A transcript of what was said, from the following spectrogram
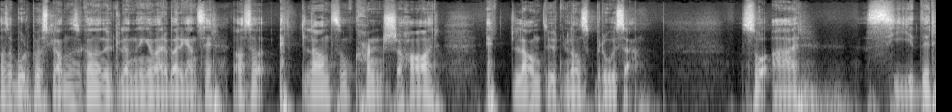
Altså Bor du på Østlandet, så kan den utlendingen være bergenser. Altså et eller annet som kanskje har et eller annet utenlandsk bro i seg. Så er sider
